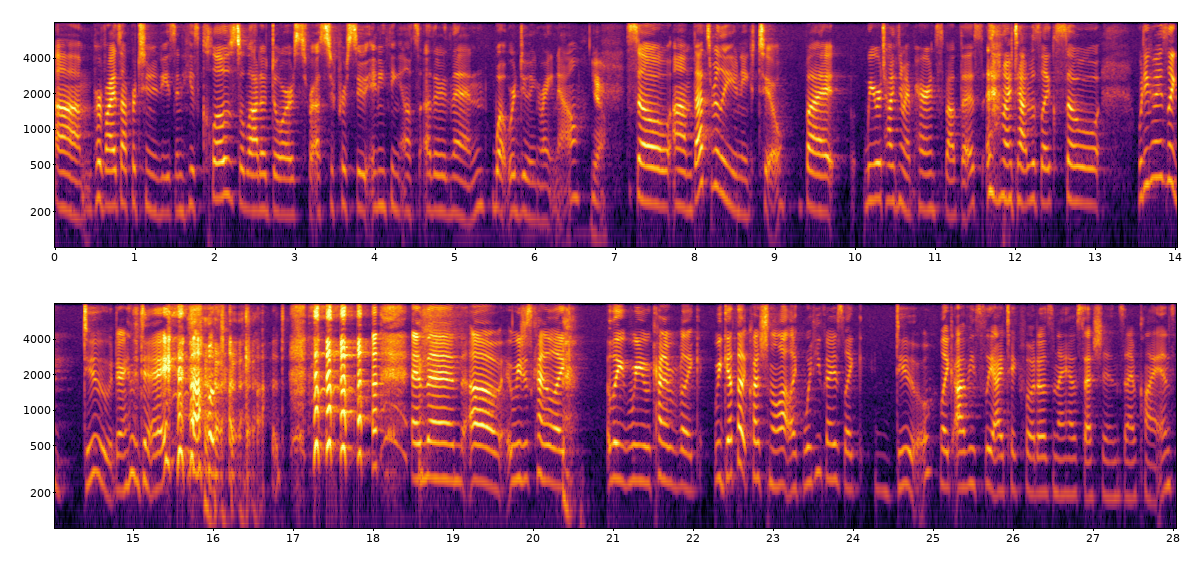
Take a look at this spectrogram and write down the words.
um, provides opportunities and he's closed a lot of doors for us to pursue anything else other than what we're doing right now. Yeah. So um, that's really unique too. But we were talking to my parents about this, and my dad was like, "So, what do you guys like do during the day?" And I was like, "God." and then um, we just kind of like like we kind of like we get that question a lot like what do you guys like do? Like obviously i take photos and i have sessions and i have clients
